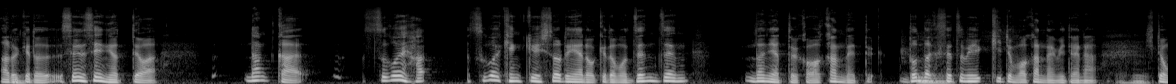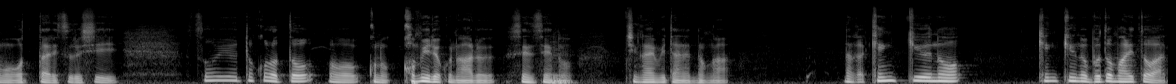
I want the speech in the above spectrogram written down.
あるけど、先生によってはなんかすごいはすごい研究しとるんやろうけども全然何やってるか分かんないってどんだけ説明聞いても分かんないみたいな人もおったりするし、そういうところとおこのコミュ力のある先生の違いみたいなのが、なんか研究の研究のぶどまりとは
